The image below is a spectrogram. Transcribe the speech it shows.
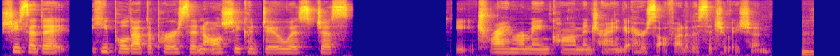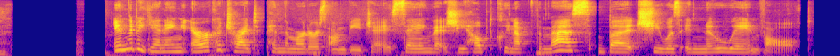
she said that he pulled out the purse and all she could do was just try and remain calm and try and get herself out of the situation Hmm. in the beginning erica tried to pin the murders on bj saying that she helped clean up the mess but she was in no way involved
